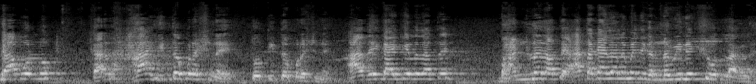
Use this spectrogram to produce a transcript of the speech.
का बोललो? कारण हा इथं प्रश्न आहे तो तिथं प्रश्न आहे. आजही काय केलं जातंय? भांडलं जातंय. आता काय झालं माहितीये का? नवीन एक शोध लागलाय.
